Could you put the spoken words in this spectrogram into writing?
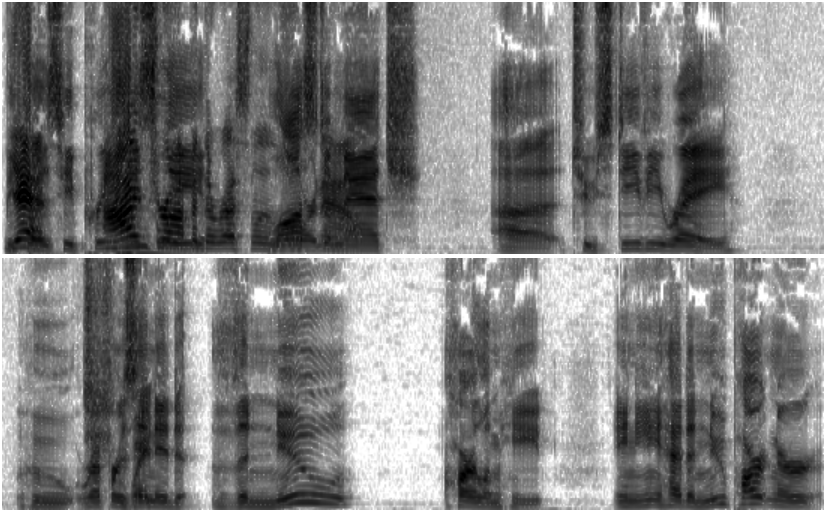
Yeah, because he I'm previously dropping the wrestling lost a match uh, to Stevie Ray, who represented the new Harlem Heat, and he had a new partner,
